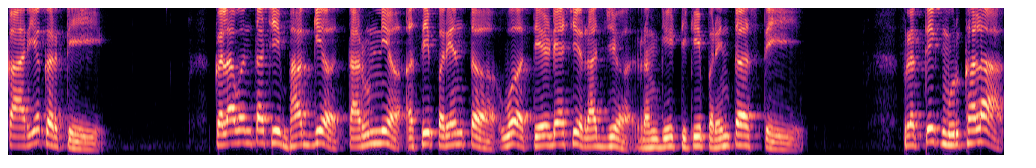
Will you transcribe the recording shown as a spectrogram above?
कार्य करते. कलावंताचे भाग्य तारुण्य असेपर्यंत व तेरड्याचे राज्य रंगे टिकेपर्यंत असते. प्रत्येक मूर्खाला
